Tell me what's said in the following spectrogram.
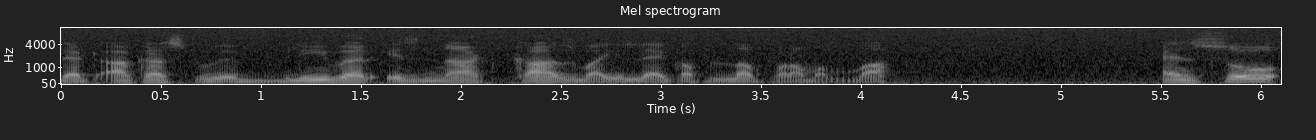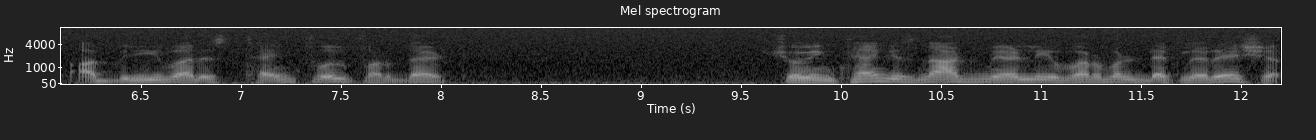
that occurs to a believer is not caused by a lack of love from Allah. And so a believer is thankful for that. Showing thanks is not merely a verbal declaration.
